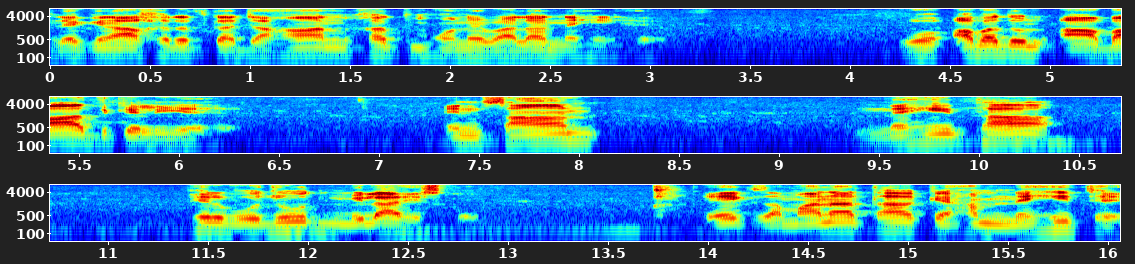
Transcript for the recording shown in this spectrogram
लेकिन आखिरत का जहान ख़त्म होने वाला नहीं है। वो अबदुल आबाद के लिए है। इंसान नहीं था, फिर वजूद मिला इसको। एक ज़माना था कि हम नहीं थे,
